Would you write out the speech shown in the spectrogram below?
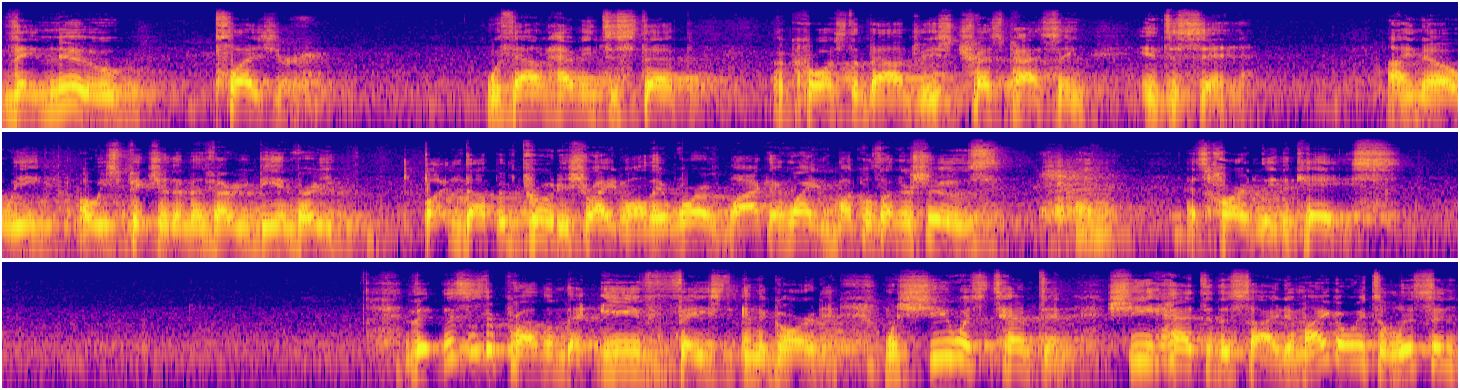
They knew pleasure without having to step across the boundaries, trespassing into sin. I know we always picture them as very being very buttoned up and prudish, right? All they wore was black and white and buckles on their shoes. That's hardly the case. This is the problem that Eve faced in the garden. When she was tempted, she had to decide Am I going to listen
